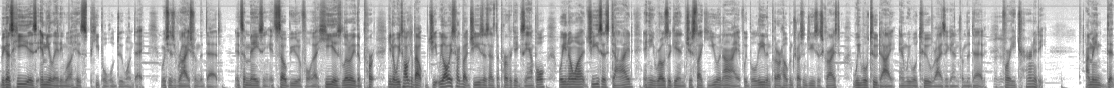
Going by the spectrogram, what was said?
because he is emulating what his people will do one day, which is rise from the dead. It's amazing. It's so beautiful that he is literally the per. You know, we talked about Je- we always talk about Jesus as the perfect example. Well, you know what? Jesus died and he rose again, just like you and I. If we believe and put our hope and trust in Jesus Christ, we will too die and we will too rise again from the dead mm-hmm. for eternity. I mean, th-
